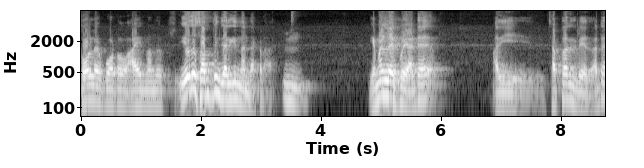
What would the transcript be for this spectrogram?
చూడలేకపోవటం ఆయన ఏదో సంథింగ్ జరిగిందండి అక్కడ. ఏమనలేకపోయా. అంటే అది చెప్పడానికి లేదు. అంటే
